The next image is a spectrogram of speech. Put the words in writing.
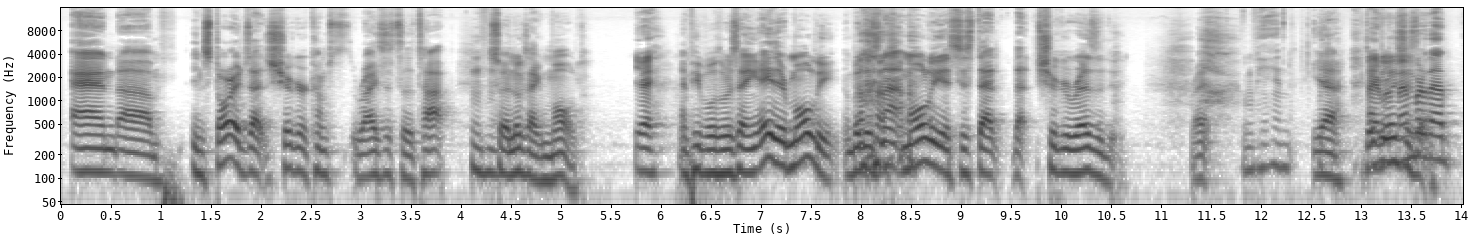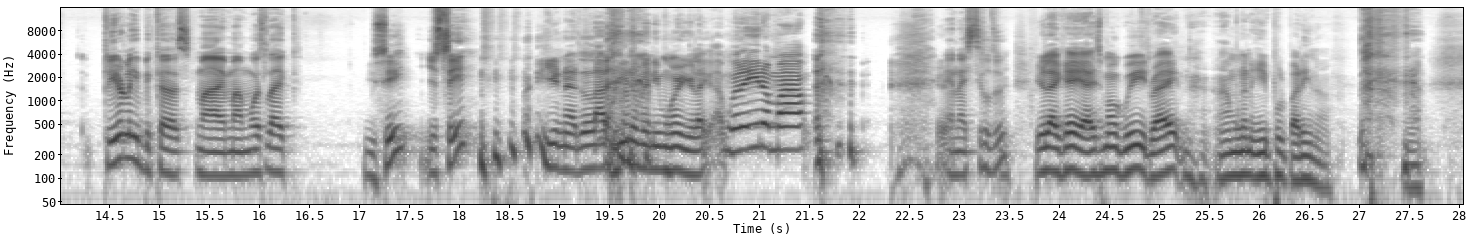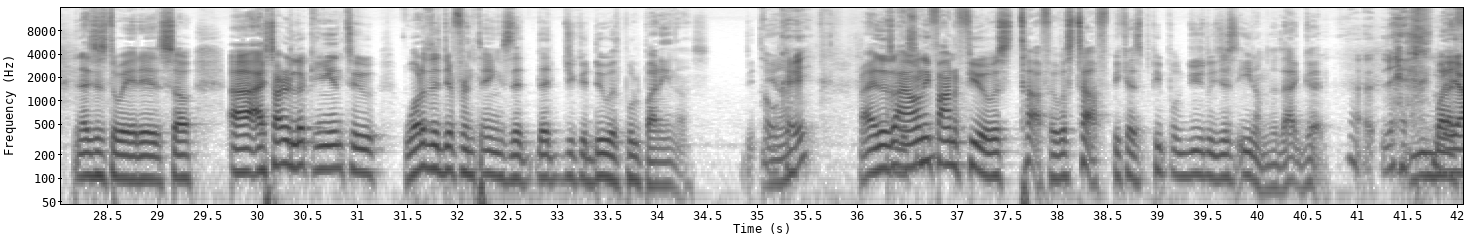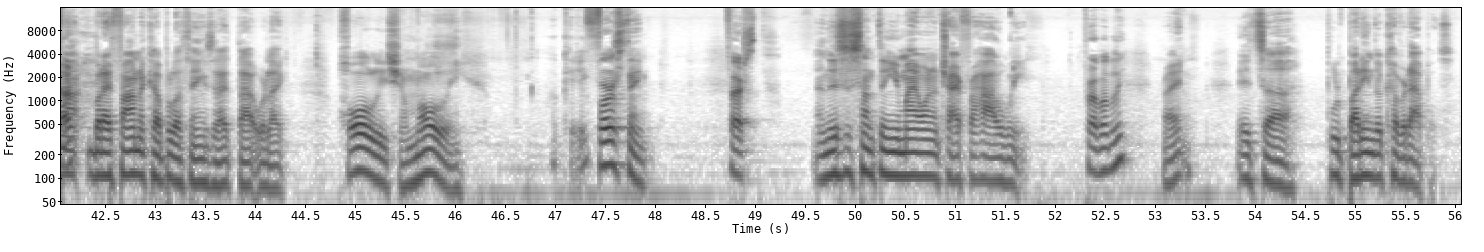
and um, in storage that sugar comes rises to the top, Mhm. so it looks like mold. yeah, And people were saying, "Hey, they're moldy," but it's not moldy. It's just that that sugar residue, right? man, Yeah, I They're delicious, remember though. that clearly because my mom was like, You see, "You see," you're not allowed to eat them anymore. You're like, I'm gonna eat them, mom. and I still do. You're like, hey, I smoke weed, right? I'm gonna eat pulparino. yeah. And that's just the way it is. So uh, I started looking into what are the different things that, that you could do with pulparinos. you know? Okay, right? I only found a few. It was tough. It was tough because people usually just eat them. They're that good. Uh, yeah, But I are. found, but I found a couple of things that I thought were like, holy shamoly. Okay, First thing, first, and this is something you might want to try for Halloween. probably. right? It's uh, pulparindo covered apples,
